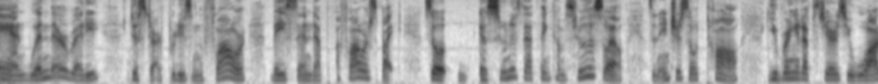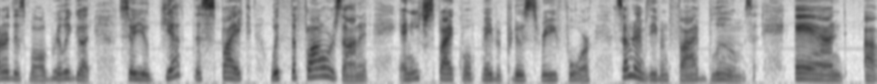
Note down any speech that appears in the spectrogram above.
And when they're ready to start producing a flower, they send up a flower spike. So as soon as that thing comes through the soil, it's an inch or so tall, you bring it upstairs, you water this bulb really good. So you get the spike with the flowers on it, and each spike will maybe produce three, four, sometimes even five blooms. And uh,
